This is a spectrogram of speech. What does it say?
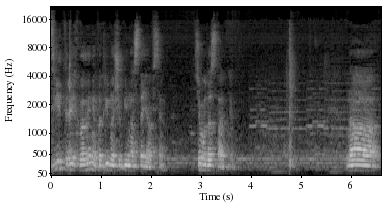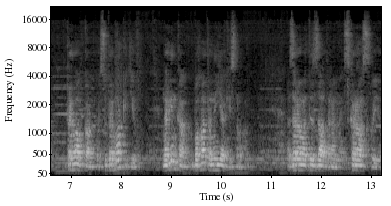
Дві-три хвилини потрібно, щоб він настоявся. Цього достатньо. На прилавках супермаркетів на ринках багато неякісного з ароматизаторами, з краскою,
